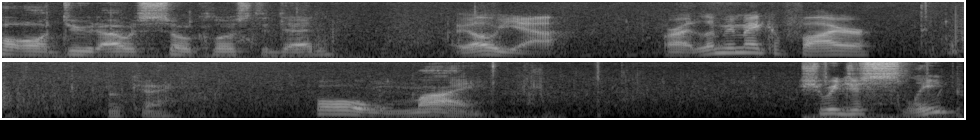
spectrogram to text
Oh, dude, I was so close to dead. Oh yeah. All right, let me make a fire. Okay. Oh my. Should we just sleep?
